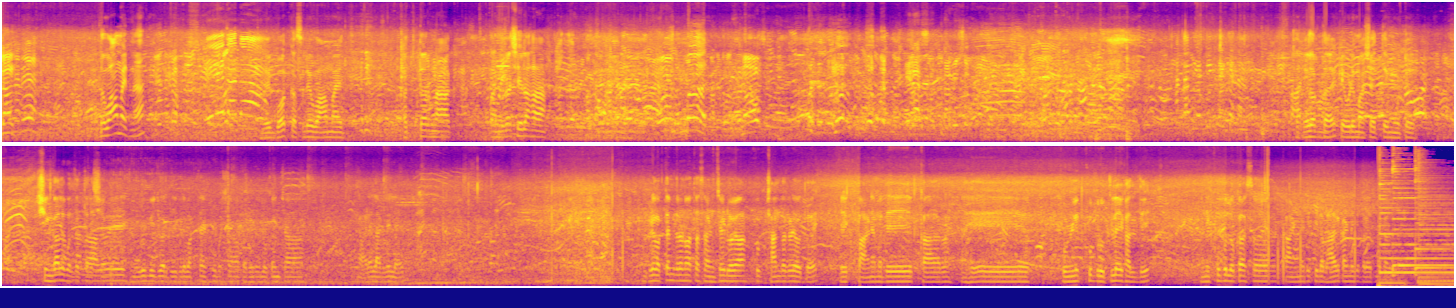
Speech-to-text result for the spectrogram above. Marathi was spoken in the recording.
तर वाम आहेत ना? हे बघ कसले वाम आहेत. खतरनाक. पंधराशेला हा. हे बघताय केवढे मासे आहेत ते मोठे. शिंगाला बोलतात त्याला मुरू बीचवरती इकडे बघताय खूप अशा पर्यटक लोकांच्या गाड्या लागलेल्या आहेत. इकडे बघता मित्रांनो आता सनसेट बघा खूप छान प्रकारे होतोय. एक पाण्यामध्ये कार आहे कुंडलीत खूप रुतलं आहे खालती. आणि खूप लोक असं काढण्याचे तिला बाहेर काढण्याचे प्रयत्न करतात.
